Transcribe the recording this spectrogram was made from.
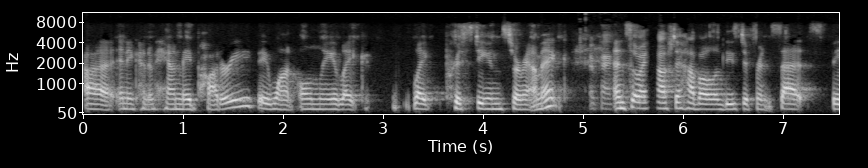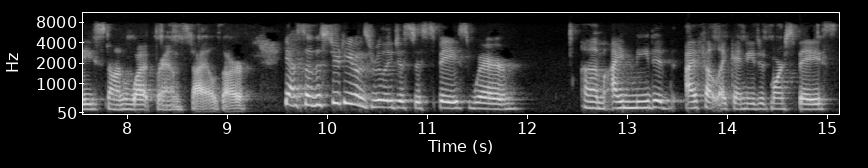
uh, any kind of handmade pottery. They want only like like pristine ceramic. Okay. And so I have to have all of these different sets based on what brand styles are. Yeah. So the studio is really just a space where um, I needed. I felt like I needed more space.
